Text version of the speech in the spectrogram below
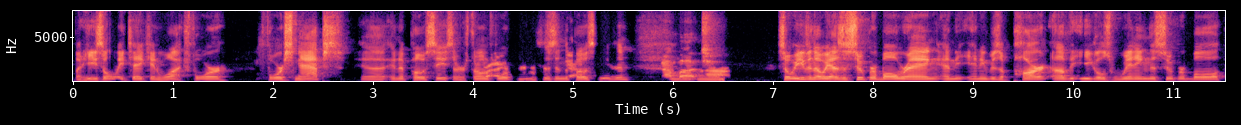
But he's only taken what four four snaps uh, in a postseason or thrown right. four passes in the yeah. postseason. How much? Uh, so even though he has a Super Bowl ring and the, and he was a part of the Eagles winning the Super Bowl,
